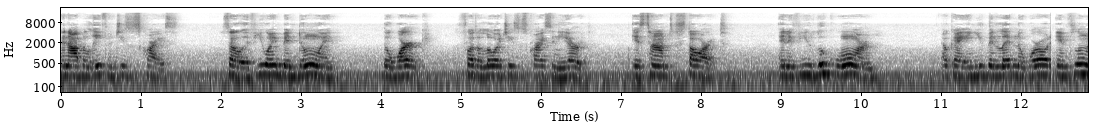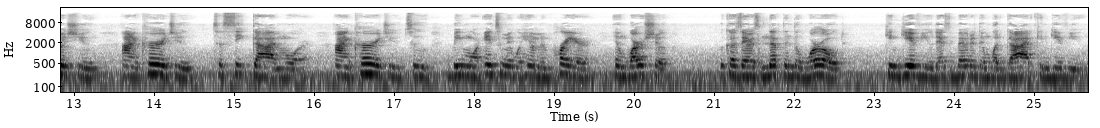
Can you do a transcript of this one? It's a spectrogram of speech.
in our belief in Jesus Christ. So if you ain't been doing the work for the Lord Jesus Christ in the earth, it's time to start. And if you lukewarm, okay, and you've been letting the world influence you, I encourage you to seek God more. I encourage you to be more intimate with Him in prayer and worship because there's nothing the world can give you that's better than what God can give you.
